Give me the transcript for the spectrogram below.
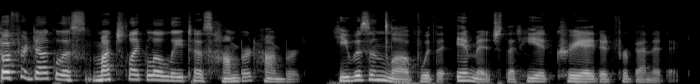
but for Douglas, much like Lolita's Humbert Humbert, he was in love with the image that he had created for Benedict.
